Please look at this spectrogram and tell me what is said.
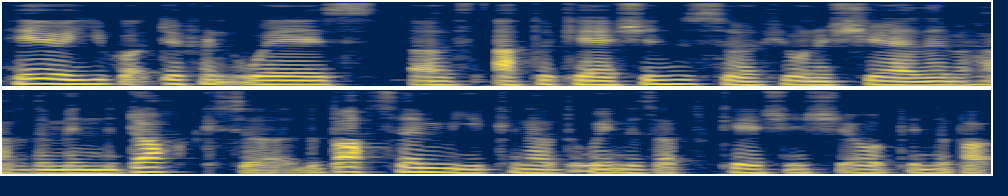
here you've got different ways of applications. So if you want to share them, have them in the dock. So at the bottom, you can have the Windows application show up in the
